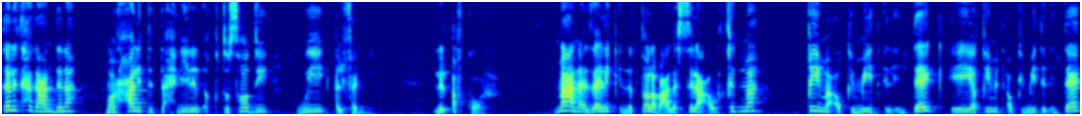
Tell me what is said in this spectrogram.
تالت حاجة عندنا مرحلة التحليل الاقتصادي والفني للأفكار. معنى ذلك أن الطلب على السلع أو الخدمة قيمة أو كمية الإنتاج. إيه هي قيمة أو كمية الإنتاج؟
